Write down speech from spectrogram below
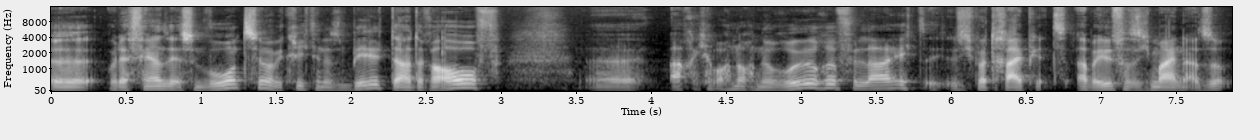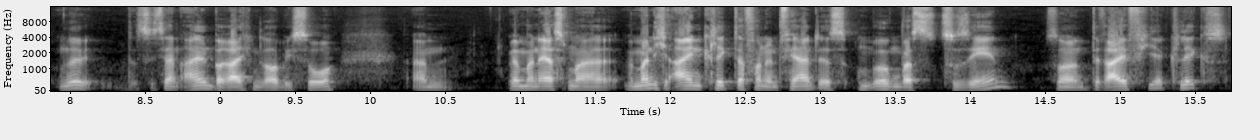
äh, oder der Fernseher ist im Wohnzimmer, wie kriege ich denn das Bild da drauf? Äh, ach, ich habe auch noch eine Röhre vielleicht. Ich übertreibe jetzt, aber ihr wisst, was ich meine. Also, ne, das ist ja in allen Bereichen, glaube ich, so. Ähm, wenn man erstmal, wenn man nicht einen Klick davon entfernt ist, um irgendwas zu sehen, sondern drei, vier Klicks,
